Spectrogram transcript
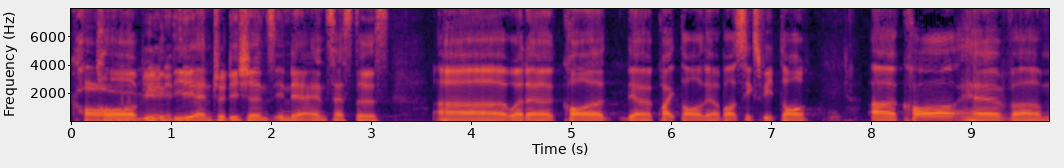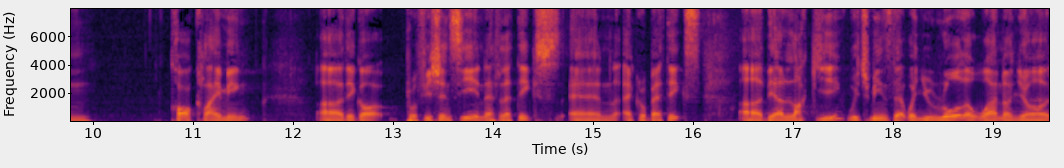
core, community, and traditions in their ancestors. Uh, well, the Kor they're quite tall. They're about six feet tall. Uh, Kor have um, Kor climbing. Uh, they got proficiency in athletics and acrobatics. Uh, they are lucky, which means that when you roll a one on your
